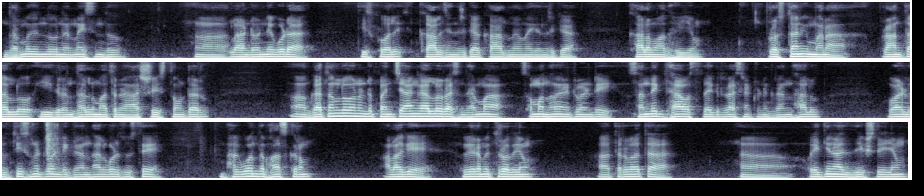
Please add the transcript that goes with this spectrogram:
ధర్మసింధు నిర్ణయసింధు అలాంటివన్నీ లాంటివన్నీ కూడా తీసుకోవాలి. కాలచంద్రిక కాల చంద్రిక కాలమాధవీయం ప్రస్తుతానికి మన ప్రాంతాల్లో ఈ గ్రంథాలను మాత్రమే ఆశ్రయిస్తూ ఉంటారు. గతంలో ఉన్న పంచాంగాల్లో రాసిన ధర్మ సంబంధమైనటువంటి సందిగ్ధావస్థ దగ్గర రాసినటువంటి గ్రంథాలు వాళ్ళు తీసుకున్నటువంటి గ్రంథాలు కూడా చూస్తే భగవంత భాస్కరం అలాగే వీరమిత్రోదయం ఆ తర్వాత వైద్యనాథ దీక్షదేయం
